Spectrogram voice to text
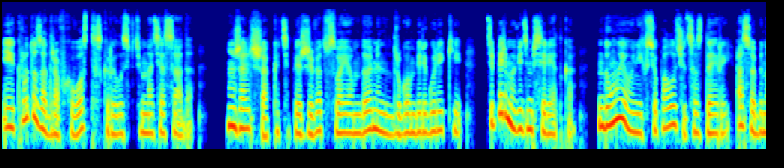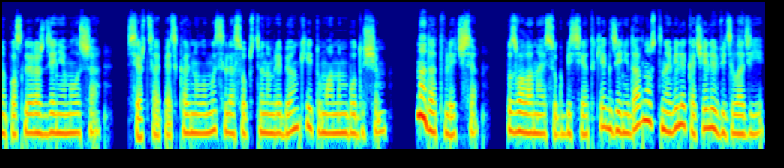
и, круто задрав хвост, скрылась в темноте сада. Жаль, Шакка теперь живет в своем доме на другом берегу реки. Теперь мы видимся редко. Думаю, у них все получится с Дейрой, особенно после рождения малыша. Сердце опять кольнуло мысль о собственном ребенке и туманном будущем. Надо отвлечься. Позвала Найсу к беседке, где недавно установили качели в виде ладьи.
